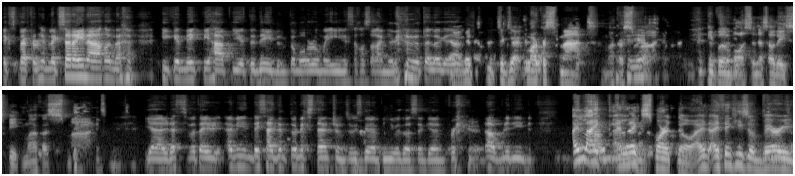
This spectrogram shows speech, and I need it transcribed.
expect from him. Like, sanay na ako na he can make me happier today, then tomorrow mainis ako sa kanya. Ganun talaga. Yeah, that's, that's exactly Marcus Smart. Marcus Smart. yeah people in Boston, that's how they speak. Marcus Smart. yeah, that's what I. I mean, they signed him to an extension, so he's gonna be with us again for uh, really. I like I like Smart though. I, I think he's a very,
